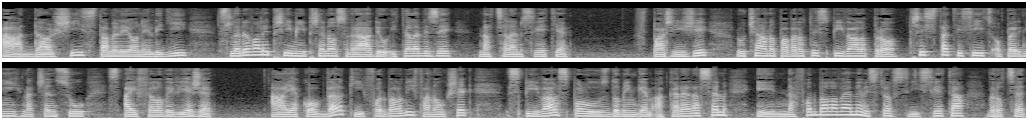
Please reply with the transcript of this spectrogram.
a další 100 miliony lidí sledovali přímý přenos v rádiu i televizi na celém světě. V Paříži Luciano Pavarotti zpíval pro 300 tisíc operních nadšenců z Eiffelovy věže a jako velký fotbalový fanoušek zpíval spolu s Domingem a Carrerasem i na fotbalovém mistrovství světa v roce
